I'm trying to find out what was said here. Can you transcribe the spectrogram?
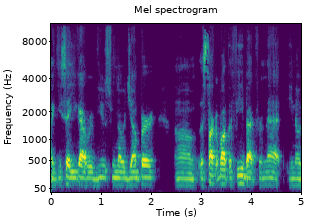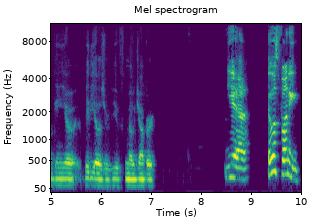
Like you say, you got reviews from No Jumper. Um, let's talk about the feedback from that. You know, getting your videos reviewed from No Jumper. Yeah, it was funny.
